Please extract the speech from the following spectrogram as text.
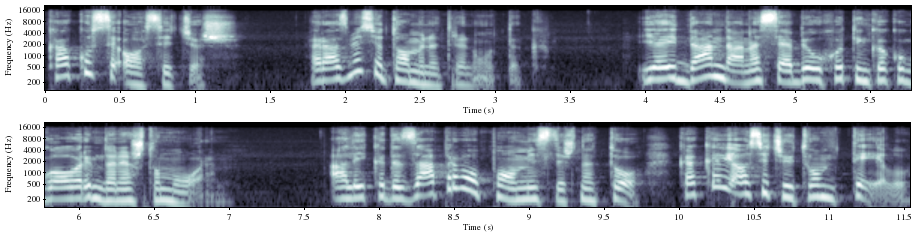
kako se osjećaš? Razmisli o tome na trenutak. Ja i dan danas sebe uhotim kako govorim da nešto moram. Ali kada zapravo pomisliš na to, kakav je osjećaj u tvom telu?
